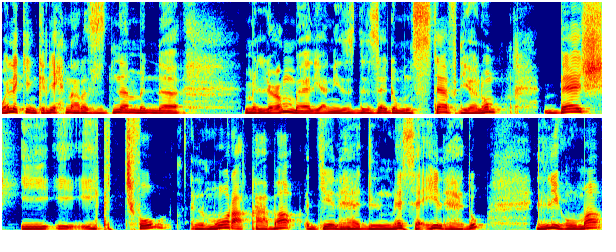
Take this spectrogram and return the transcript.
ولكن قال لي حنا راه زدنا من من العمال يعني زادوا من ال staff ديالهم باش يكتفوا المراقبة ديال هاد المسائل هادو اللي هما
